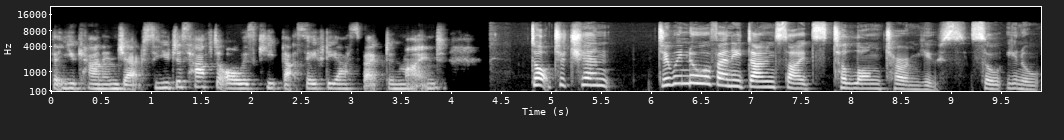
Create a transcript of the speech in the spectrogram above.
that you can inject. So you just have to always keep that safety aspect in mind. Dr. Chen, do we know of any downsides to long-term use? So, you know,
